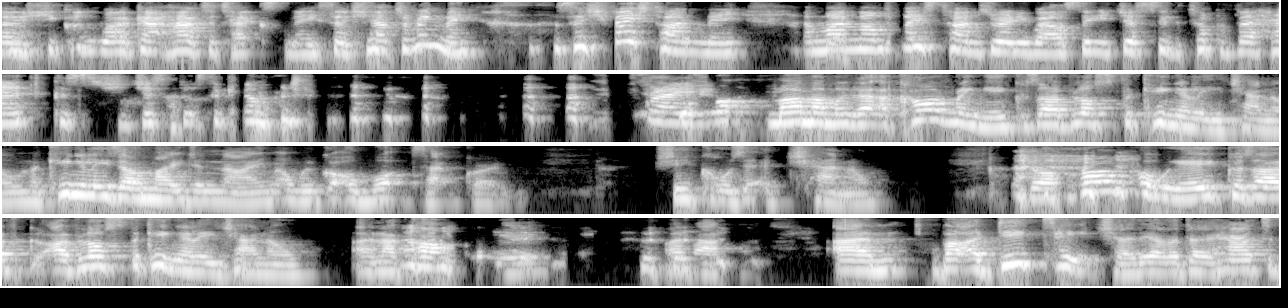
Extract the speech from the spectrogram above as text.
So she couldn't work out how to text me, so she had to ring me. so she FaceTimed me, and my mum FaceTimes really well, so you just see the top of her head because she just puts the camera down. Great. My mum "I can't ring you because I've lost the Kingerley channel." And the Kingerley's our maiden name, and we've got a WhatsApp group. She calls it a channel. So I can't call you because I've I've lost the Kingerley channel, and I can't call you. Um, but I did teach her the other day how to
